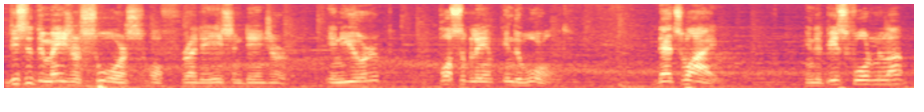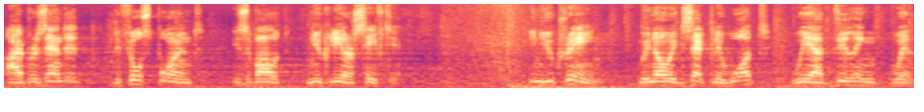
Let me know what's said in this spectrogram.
This is the major source of radiation danger in Europe, possibly in the world. That's why in the peace formula I presented the first point is about nuclear safety. In Ukraine, we know exactly what we are dealing with.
